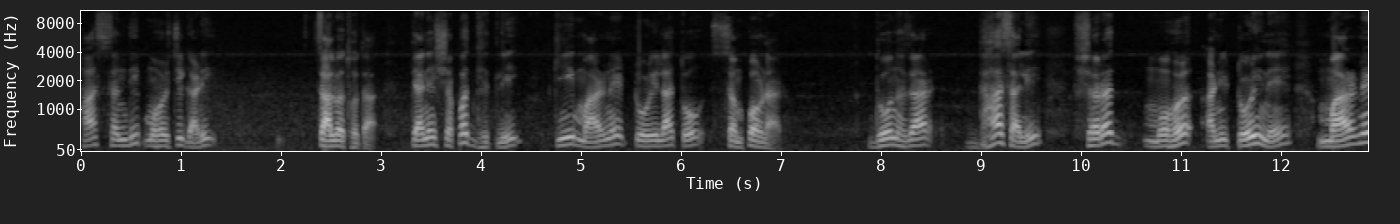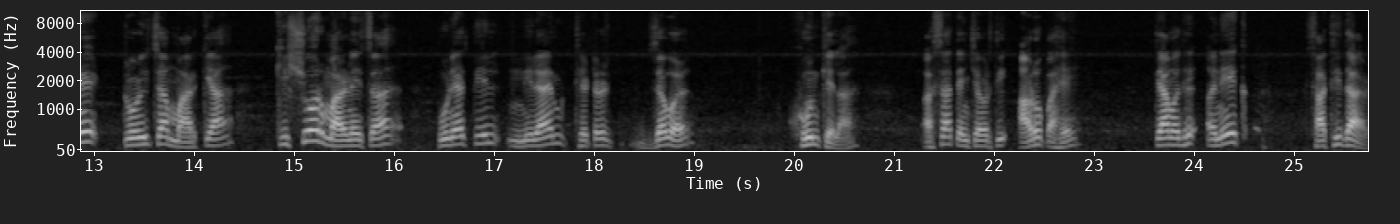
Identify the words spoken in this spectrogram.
हा संदीप मोहोळची गाडी चालवत होता. त्याने शपथ घेतली की मारणे टोळीला तो संपवणार. दोन हजार दहा साली शरद मोहोळ आणि टोळीने मारणे टोळीचा मारक्या किशोर मारणेचा पुण्यातील निलायम थिएटरजवळ खून केला असा त्यांच्यावरती आरोप आहे. त्यामध्ये अनेक साथीदार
